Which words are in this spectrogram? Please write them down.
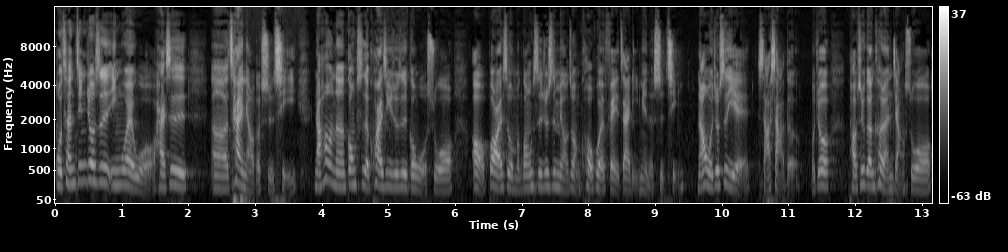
我曾经就是因为我还是呃菜鸟的时期，然后呢，公司的会计就是跟我说，哦，不好意思，我们公司就是没有这种扣会费在里面的事情。然后我就是也傻傻的，我就跑去跟客人讲说，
